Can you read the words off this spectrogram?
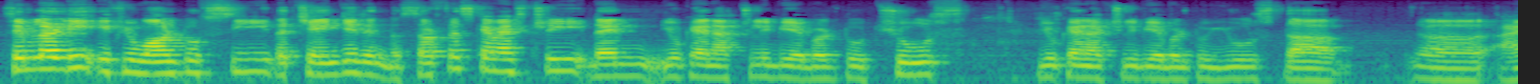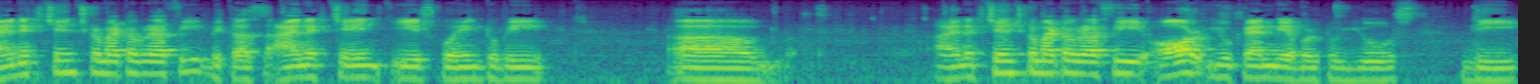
Similarly, if you want to see the changes in the surface chemistry, then you can actually be able to choose, you can actually be able to use the uh, ion exchange chromatography because ion exchange is going to be uh, ion exchange chromatography or you can be able to use the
